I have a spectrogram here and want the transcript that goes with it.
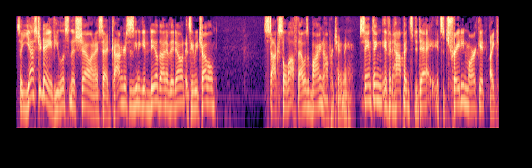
So yesterday, if you listen to the show and I said Congress is going to get a deal done, if they don't, it's going to be trouble. Stock sold off. That was a buying opportunity. Same thing if it happens today. It's a trading market like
